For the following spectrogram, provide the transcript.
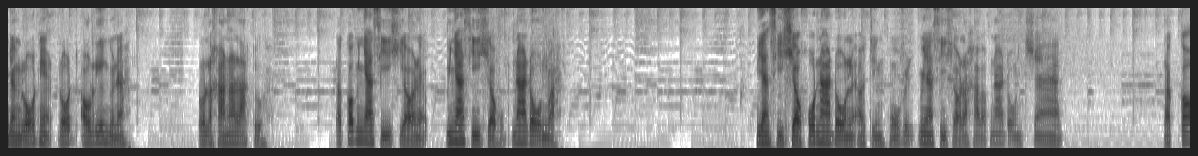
อย่างรถเนี่ยรถเอาเรื่องอยู่นะรถราคาน่ารักอยู่ แล้วก็วิญญาณสีเขียวเนี่ยวิญญาณสีเขียวผมน่าโดนว่ะ วิญญาณสีเขียวโคตรน่าโดนเลยเอาจริงโหวิญญาณสีเขียวราคาแบบน่าโดนจัดแล้วก็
